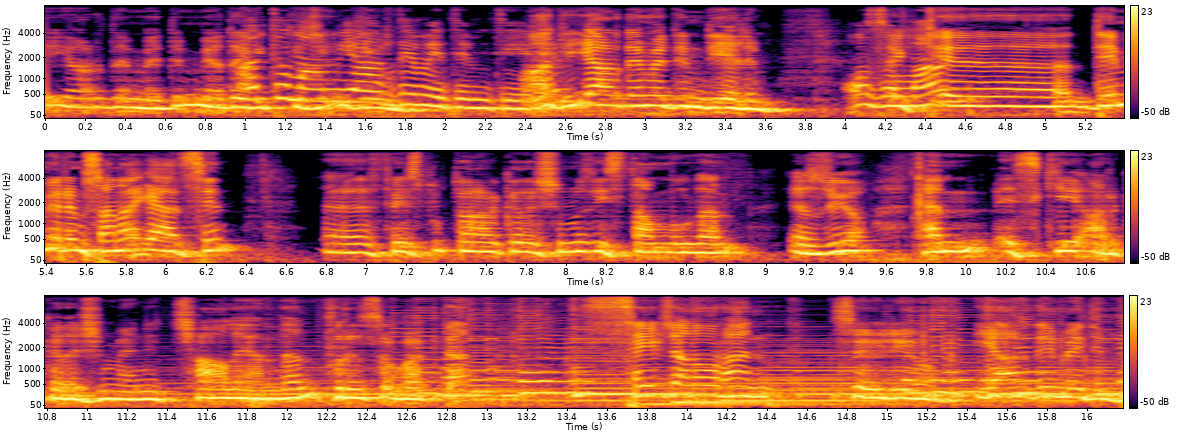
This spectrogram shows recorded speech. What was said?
yar demedim ya da Ha, git tamam yar demedim diyelim. Hadi yar demedim diyelim. O zaman- Peki, e, Demir'im sana gelsin. E, Facebook'tan arkadaşımız İstanbul'dan yazıyor. Hem eski arkadaşım yani Çağlayan'dan, Fırın Sokak'tan. Sevcan Orhan söylüyor. Yar demedim.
